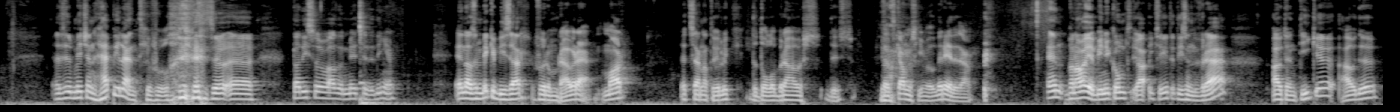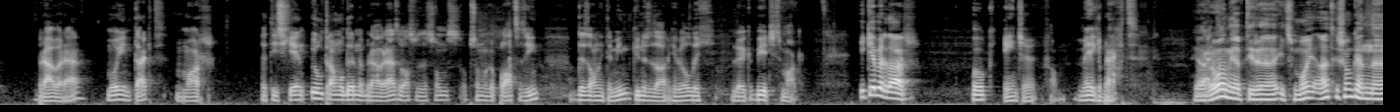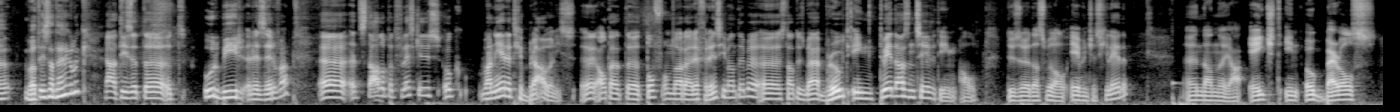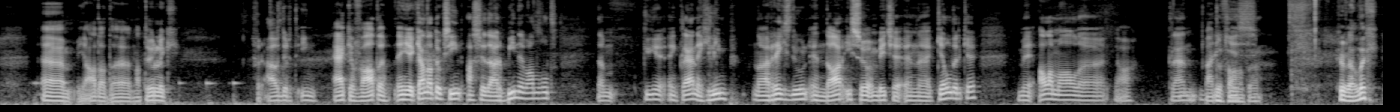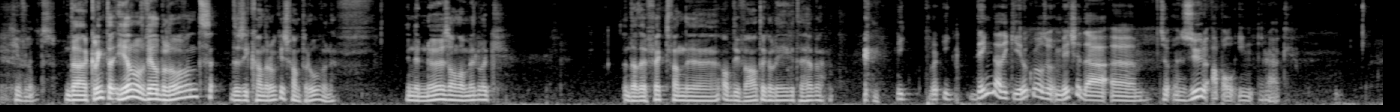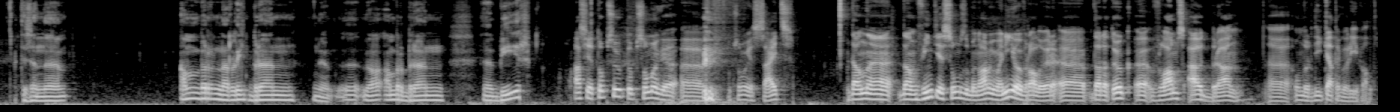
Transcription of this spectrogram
Het is een beetje een Happyland gevoel. zo, uh, dat is zo wat een beetje de dingen. En dat is een beetje bizar voor een brouwerij. Maar het zijn natuurlijk de dolle brouwers. Dus ja. dat kan misschien wel de reden zijn. En vanaf je binnenkomt, ja, ik zeg het, het is een vrij authentieke, oude brouwerij. Mooi intact, maar het is geen ultramoderne brouwerij zoals we ze soms op sommige plaatsen zien. Desalniettemin kunnen ze daar geweldig leuke biertjes maken. Ik heb er daar ook eentje van meegebracht. Ja, Rowan, je hebt hier uh, iets mooi uitgeschonken. En uh, wat is dat eigenlijk? Ja, het is het, uh, het Oerbier Reserva. Het staat op het flesje dus ook wanneer het gebrouwen is. Altijd tof om daar een referentie van te hebben. Staat dus bij Brewed in 2017 al. Dus dat is wel al eventjes geleden. En dan ja, aged in oak barrels. Um, ja, dat natuurlijk verouderd in eiken vaten. En je kan dat ook zien als je daar binnen wandelt. Dan kun je een kleine glimp naar rechts doen. En daar is zo een beetje een uh, kelderke. Met allemaal ja, klein barrikjes. Geweldig. Gevuld. Dat klinkt heel veelbelovend, dus ik ga er ook eens van proeven. Hè. In de neus al onmiddellijk dat effect van de, op die vaten gelegen te hebben. Ik ik denk dat ik hier ook wel zo een beetje dat, uh, zo een zure appel in ruik. Het is een amber naar lichtbruin, nee, ja, amberbruin bier. Als je het opzoekt op sommige, op sommige sites, dan, dan vind je soms de benaming, maar niet overal hoor, dat het ook Vlaams oud-bruin onder die categorie valt.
